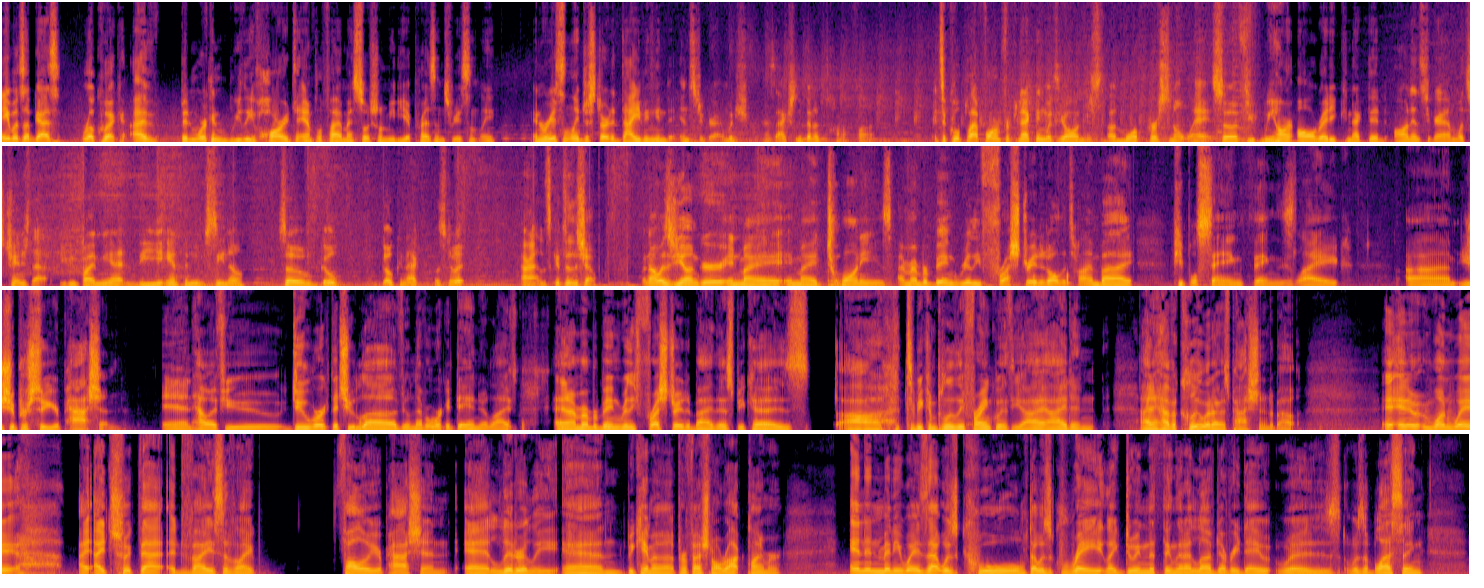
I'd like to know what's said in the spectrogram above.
Hey, what's up, guys? Real quick, I've been working really hard to amplify my social media presence recently, and recently just started diving into Instagram, which has actually been a ton of fun. It's a cool platform for connecting with you all in just a more personal way. So if you, we aren't already connected on Instagram, let's change that. You can find me at the Anthony Vicino. So go go connect. Let's do it. All right, let's get to the show. When I was younger in my in my 20s, I remember being really frustrated all the time by people saying things like um, you should pursue your passion and how if you do work that you love, you'll never work a day in your life. And I remember being really frustrated by this because, uh, to be completely frank with you, I, I didn't, I didn't have a clue what I was passionate about. And, one way, I, I took that advice of like follow your passion and eh, literally and became a professional rock climber and in many ways that was cool that was great like doing the thing that i loved every day was was a blessing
